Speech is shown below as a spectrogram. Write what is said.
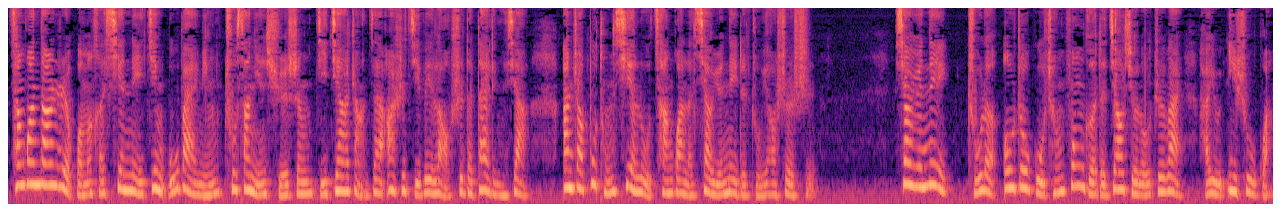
参观当日，我们和县内近五百名初三年学生及家长，在二十几位老师的带领下，按照不同线路参观了校园内的主要设施。校园内除了欧洲古城风格的教学楼之外，还有艺术馆、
